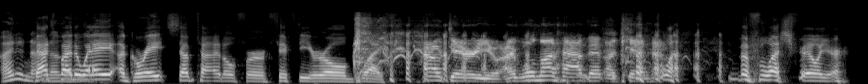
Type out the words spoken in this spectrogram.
I did not. Know that. That's know by that the either. way a great subtitle for 50 year old life. How dare you? I will not have it. I can't have it. the flesh failure.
